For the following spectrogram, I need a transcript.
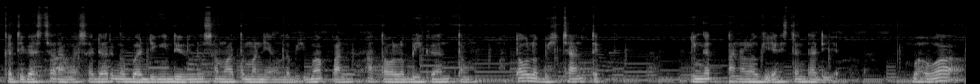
ketika secara nggak sadar ngebandingin diri lu sama teman yang lebih mapan atau lebih ganteng atau lebih cantik. Ingat analogi Einstein tadi ya bahwa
